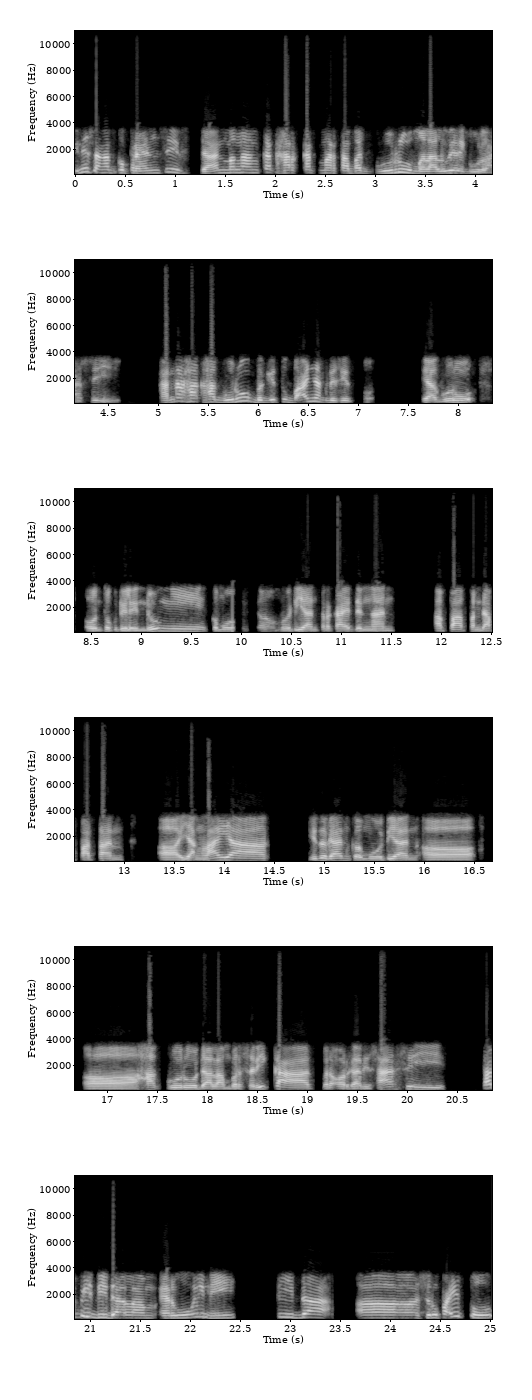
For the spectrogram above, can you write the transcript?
ini sangat komprehensif dan mengangkat harkat martabat guru melalui regulasi. Karena hak-hak guru begitu banyak di situ. Ya guru untuk dilindungi, kemudian terkait dengan apa pendapatan uh, yang layak gitu kan. Kemudian uh, uh, hak guru dalam berserikat berorganisasi. Tapi di dalam RUU ini tidak uh, serupa itu.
